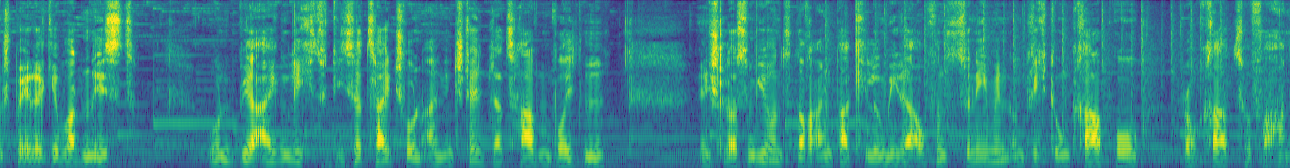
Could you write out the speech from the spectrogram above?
Schon später geworden ist und wir eigentlich zu dieser Zeit schon einen Stellplatz haben wollten, entschlossen wir uns noch ein paar Kilometer auf uns zu nehmen und Richtung Cabo Roca zu fahren.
